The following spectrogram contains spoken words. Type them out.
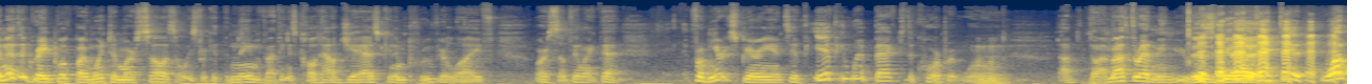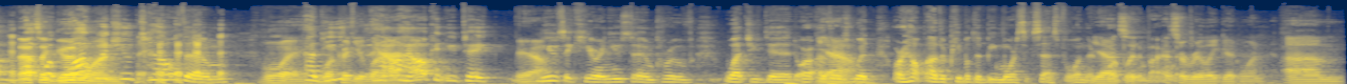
And that's a great book by Wynton Marsalis. I always forget the name of it. I think it's called How Jazz Can Improve Your Life or something like that. From your experience, if, if you went back to the corporate world, mm-hmm. I'm, I'm not threatening you. This is good. You did, what, That's what, a good what one. would you tell them? Boy, what could you learn? How, how can you take Yeah. music here and use to improve what you did, or others Yeah. would, or help other people to be more successful in their yeah, corporate a, environment? that's a really good one. Um,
